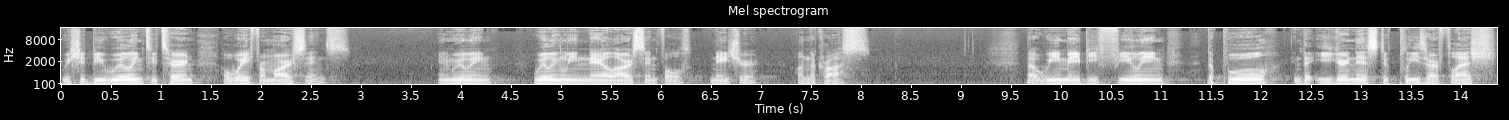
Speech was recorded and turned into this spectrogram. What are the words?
We should be willing to turn away from our sins and willing, willingly nail our sinful nature on the cross that we may be feeling the pull and the eagerness to please our flesh.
